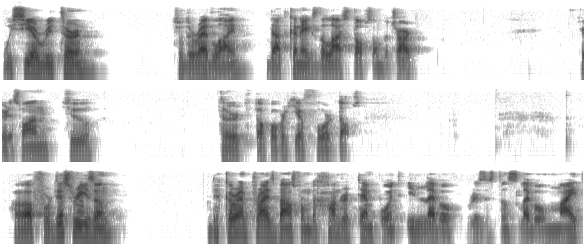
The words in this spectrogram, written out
we see a return to the red line that connects the last tops on the chart. Here it is one, two, third top over here, four tops. Uh, for this reason, the current price bounce from the 110.11 level resistance level might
